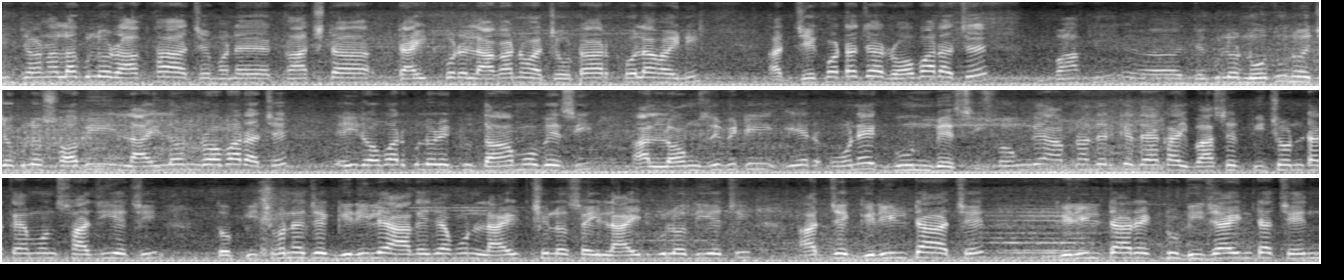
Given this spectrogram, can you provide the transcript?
এই জানালাগুলো রাখা আছে মানে কাঁচটা টাইট করে লাগানো আছে, ওটা আর খোলা হয়নি। আর যে কটা যা রবার আছে, বাকি যেগুলো নতুন হয়েছে, ওগুলো সবই লাইলন রবার আছে। এই রবারগুলোর একটু দামও বেশি আর লংজিভিটি এর অনেক গুণ বেশি। সঙ্গে আপনাদেরকে দেখাই, বাসের পিছনটা কেমন সাজিয়েছি। তো পিছনে যে গ্রিলে আগে যেমন লাইট ছিল, সেই লাইটগুলো দিয়েছি। আর যে গ্রিলটা আছে গ্রিলটার একটু ডিজাইনটা চেঞ্জ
